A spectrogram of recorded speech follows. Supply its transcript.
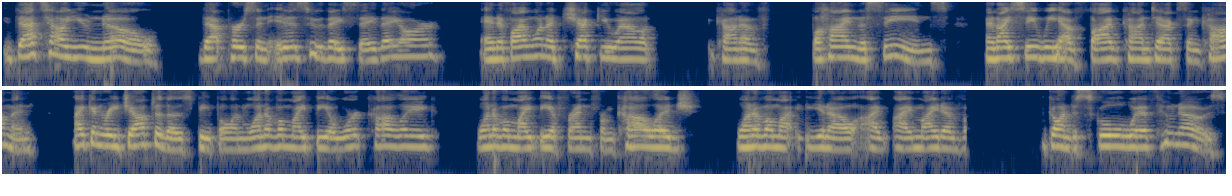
that's how you know that person is who they say they are and if I want to check you out kind of behind the scenes and I see we have five contacts in common, I can reach out to those people. And one of them might be a work colleague, one of them might be a friend from college, one of them, uh, you know, I, I might have gone to school with, who knows?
